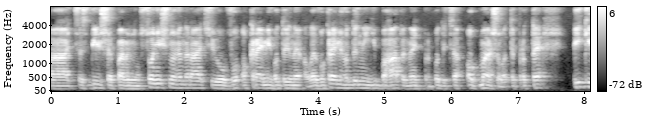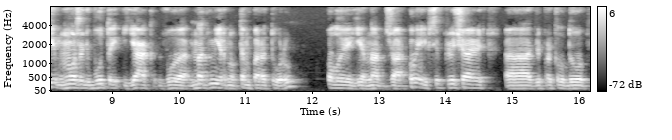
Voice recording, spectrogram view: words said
е, Це збільшує певну сонячну генерацію в окремі години, але в окремі години її багато навіть приходиться обмежувати. Проте піки можуть бути як в надмірну температуру, коли є наджарко, і всі включають е, для прикладу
